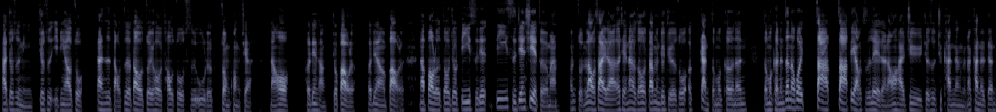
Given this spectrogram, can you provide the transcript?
他就是你就是一定要做，但是导致到最后操作失误的状况下，然后核电厂就爆了，核电厂爆了，那爆了之后就第一时间第一时间卸责嘛，很准落赛的啊，而且那个时候他们就觉得说，呃干怎么可能？怎么可能真的会炸炸掉之类的，然后还去就是去看这样的，那看的这样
